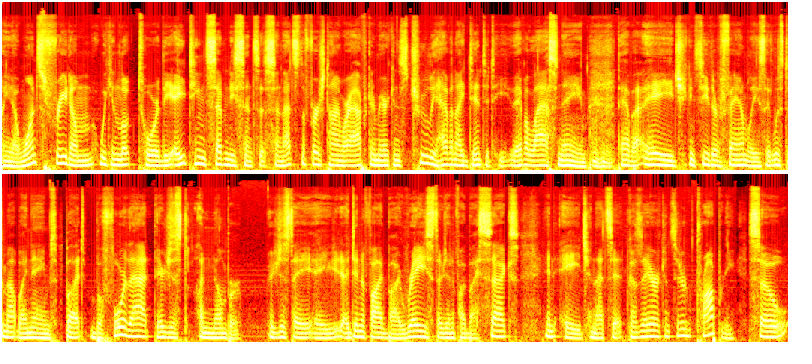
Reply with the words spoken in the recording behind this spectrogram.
you know once freedom we can look toward the 1870 census and that's the first time where african americans truly have an identity they have a last name Mm-hmm. they have an age you can see their families they list them out by names but before that they're just a number they're just a, a identified by race they're identified by sex and age and that's it because they are considered property so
